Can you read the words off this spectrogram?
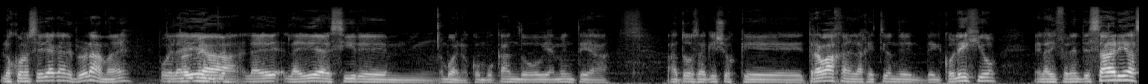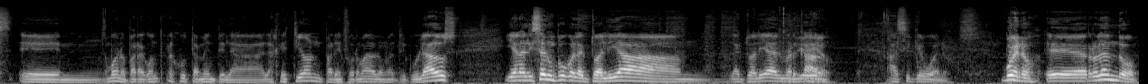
los conocería acá en el programa, ¿eh? Porque la idea, la, idea es ir, em, bueno, convocando obviamente a, a, todos aquellos que trabajan en la gestión del, colegio, en las diferentes áreas, em, bueno, para contar justamente la, la, gestión, para informar a los matriculados y analizar un poco la actualidad, la actualidad del mercado. Así que bueno. Bueno, eh, Rolando,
